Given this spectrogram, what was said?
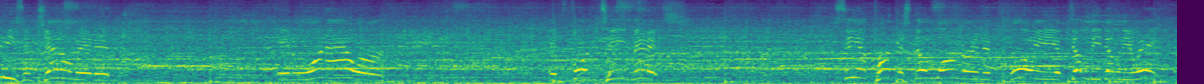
ladies and gentlemen, in, in one hour and 14 minutes, CM Punk is no longer an employee of WWE.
